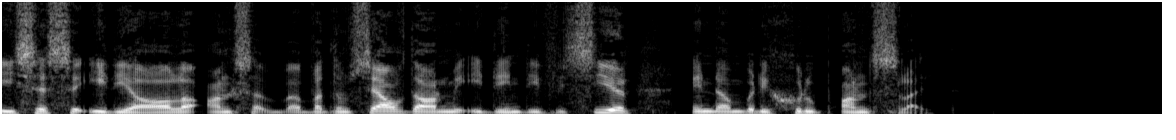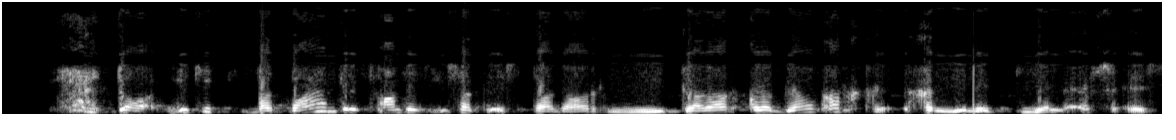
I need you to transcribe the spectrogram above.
ISIS se ideale wat homself daarmee identifiseer en dan by die groep aansluit? Daar, weet jy, wat baie interessant is, is dat is dat daar nie dat daar alhoewel daar gemiddelde deel is, is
